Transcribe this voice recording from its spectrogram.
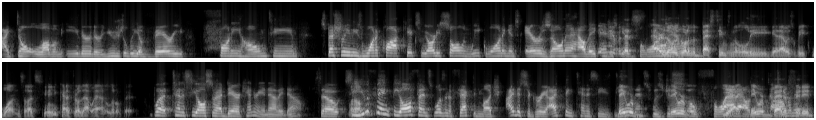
I don't love them either. They're usually a very funny home team, especially in these one o'clock kicks. We already saw in week one against Arizona how they can yeah, just but get that's, Arizona's one of the best teams in the league, and that was week one. So that's you, know, you kind of throw that one out a little bit. But Tennessee also had Derrick Henry, and now they don't. So, see, well, you think the offense wasn't affected much? I disagree. I think Tennessee's defense they were, was just they were, so flat yeah, out. They were dominant. benefited.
